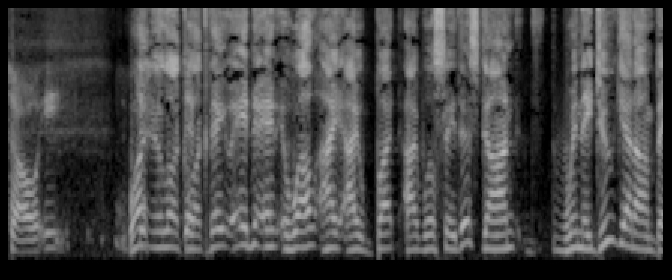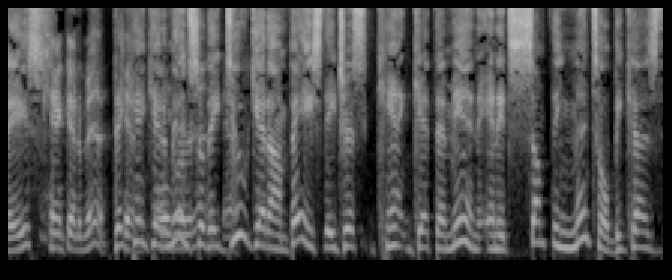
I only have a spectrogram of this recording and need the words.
So he, Well, look, look. They and, and, well, I, I, but I will say this, Don. When they do get on base, can't get them in. They can't, get them in. So they in, do get on base. They just can't get them in, and it's something mental because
